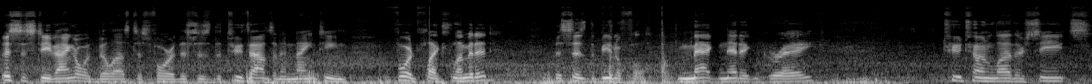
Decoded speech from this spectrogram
This is Steve Angle with Bill Estes Ford. This is the 2019 Ford Flex Limited. This is the beautiful magnetic gray, two-tone leather seats,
